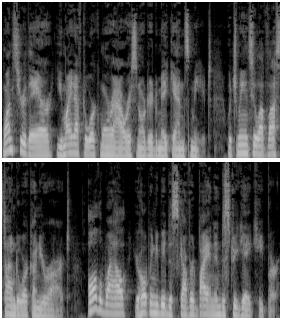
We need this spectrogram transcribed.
Once you're there, you might have to work more hours in order to make ends meet, which means you'll have less time to work on your art. All the while, you're hoping to be discovered by an industry gatekeeper.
